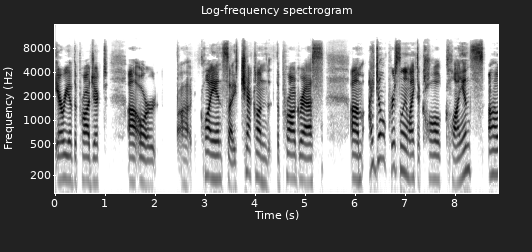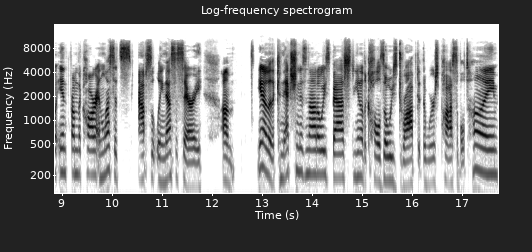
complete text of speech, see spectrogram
area of the project uh, or uh, clients. I check on the progress. Um, I don't personally like to call clients uh, in from the car unless it's absolutely necessary. Um, you know, the connection is not always best. You know, the call's always dropped at the worst possible time.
